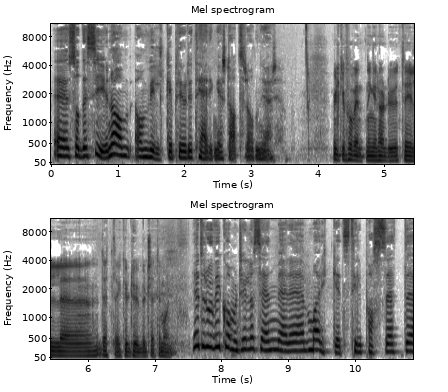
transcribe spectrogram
Eh, så det sier noe om, om hvilke prioriteringer statsråden gjør. Hvilke forventninger har du til uh, dette kulturbudsjettet i morgen? Jeg tror vi kommer til å se en mer markedstilpasset uh,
